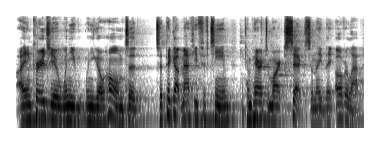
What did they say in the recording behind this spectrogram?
I encourage you when you, when you go home to, to pick up Matthew 15 and compare it to Mark 6, and they, they overlap.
